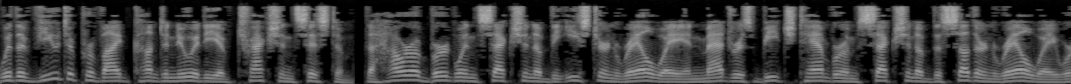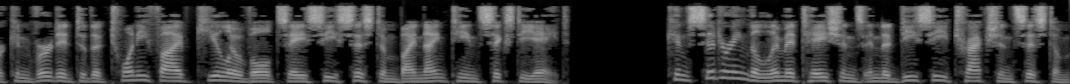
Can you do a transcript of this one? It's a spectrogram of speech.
With a view to provide continuity of traction system, the Howrah-Burdwan section of the Eastern Railway and Madras Beach Tambaram section of the Southern Railway were converted to the 25 kV AC system by 1968. Considering the limitations in the DC traction system,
